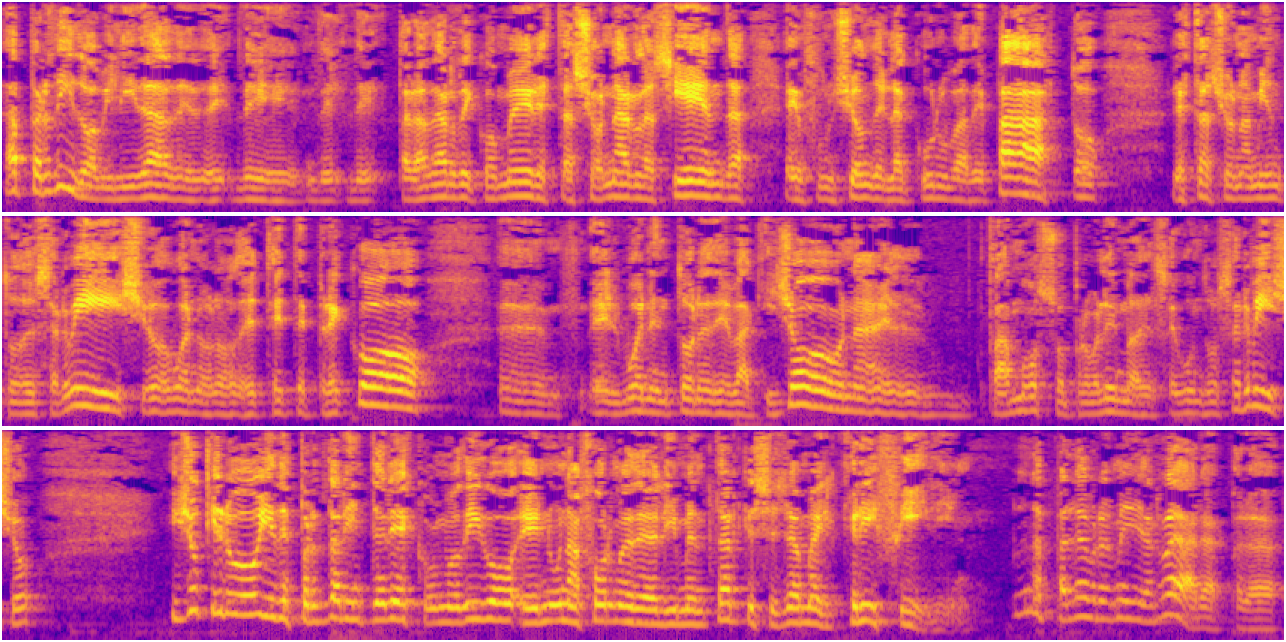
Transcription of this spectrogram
ha perdido habilidades de- de- de- de- para dar de comer, estacionar la hacienda en función de la curva de pasto, el estacionamiento de servicio, bueno, los de Tete Precó, eh, el buen entore de Vaquillona, el famoso problema del segundo servicio. Y yo quiero hoy despertar interés, como digo, en una forma de alimentar que se llama el cree feeding. Una palabra media rara para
